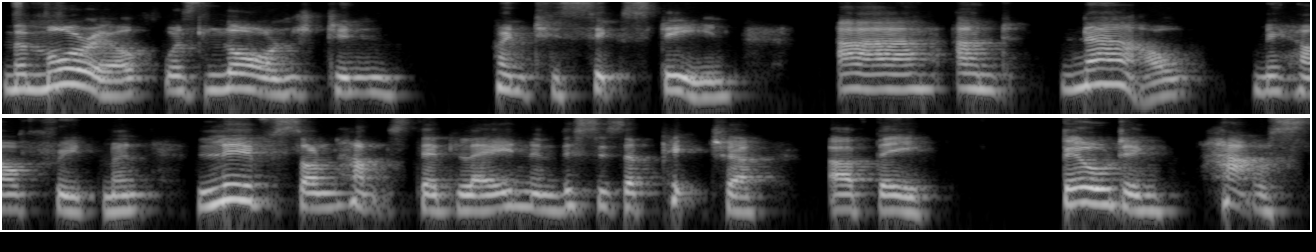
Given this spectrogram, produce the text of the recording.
memorial was launched in 2016, uh, and now Michael Fridman lives on Hampstead Lane, and this is a picture of the building house,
